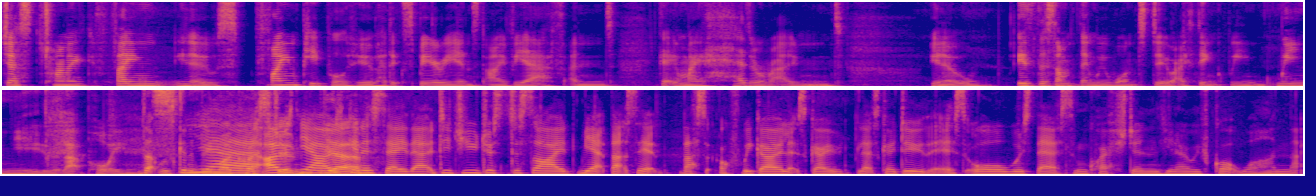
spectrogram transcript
just trying to find you know find people who had experienced IVF and getting my head around. You know, is there something we want to do? I think we we knew at that point. That was going to yeah, be my question. I was, yeah, I was going to say that. Did you just decide, yeah, that's it, that's off we go, let's go, let's go do this, or was there some questions? You know, we've got one, that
